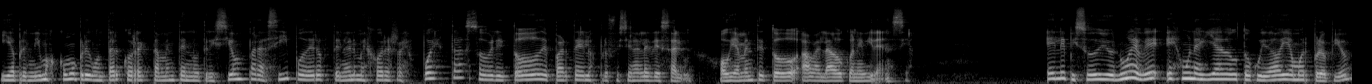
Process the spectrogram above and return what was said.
y aprendimos cómo preguntar correctamente en nutrición para así poder obtener mejores respuestas, sobre todo de parte de los profesionales de salud. Obviamente todo avalado con evidencia. El episodio 9 es una guía de autocuidado y amor propio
